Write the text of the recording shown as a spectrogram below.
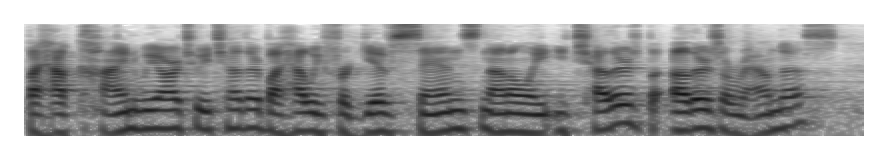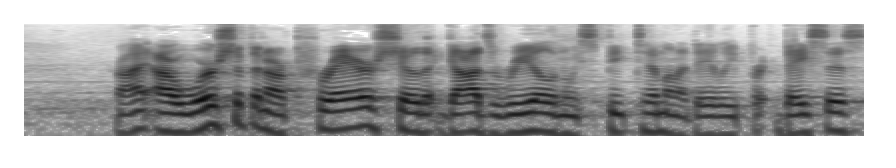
by how kind we are to each other, by how we forgive sins, not only each other's, but others around us. Right? Our worship and our prayer show that God's real and we speak to Him on a daily basis.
